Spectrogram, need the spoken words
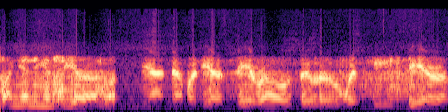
sign ending in Sierra. Yeah, W0, Zulu Whiskey Sierra.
